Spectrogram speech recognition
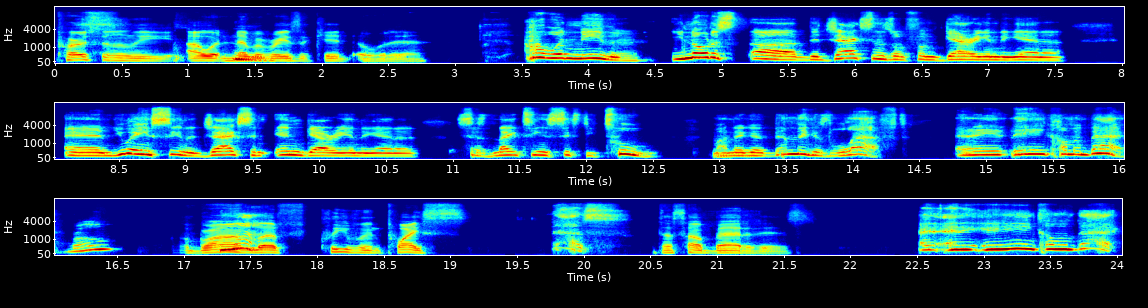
Personally, I would never Hmm. raise a kid over there. I wouldn't either. You notice uh the Jacksons are from Gary, Indiana, and you ain't seen a Jackson in Gary, Indiana since 1962. My nigga, them niggas left and they, ain't- they ain't coming back, bro. LeBron left Cleveland twice. Yes. That's how bad it is. and, and he, and he ain't coming back.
